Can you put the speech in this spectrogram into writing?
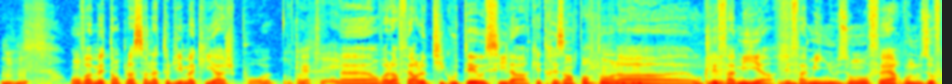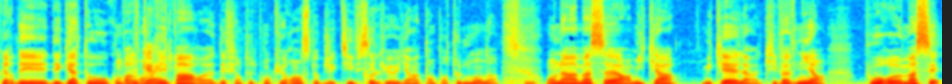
Mhm. On va mettre en place un atelier maquillage pour eux. Euh, on va leur faire le petit goûter aussi, là, qui est très important, là, euh, où que les Mm. familles, les familles nous ont offert, vont nous offrir des, des gâteaux qu'on va Ok. vendre Ouais. parts, euh, défiant toute concurrence. L'objectif, c'est Cool. qu'il y a un temps pour tout le monde. Mm. On a un masseur, Mika, Michael, qui va venir pour euh, masser.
